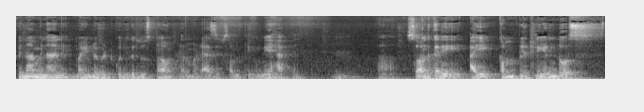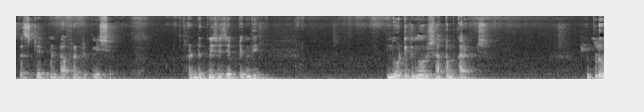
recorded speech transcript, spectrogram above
ఫినామినాని మైండ్లో పెట్టుకొని ఎదురు చూస్తూ ఉంటాడు అనమాట as if something may happen so అందుకని I completely endorse the statement of Friedrich Nietzsche Friedrich Nietzsche చెప్పింది నూటికి నూరు శాతం కరెక్ట్ ఇప్పుడు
